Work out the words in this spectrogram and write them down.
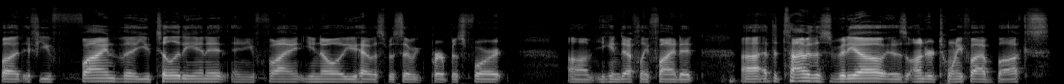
but if you find the utility in it and you find, you know, you have a specific purpose for it, um, you can definitely find it. Uh, at the time of this video is under 25 bucks.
